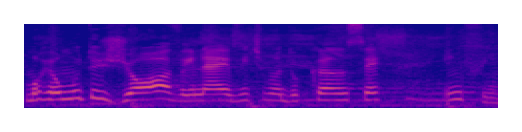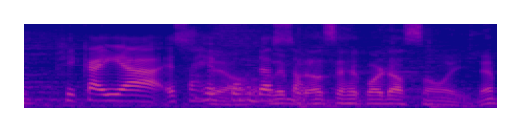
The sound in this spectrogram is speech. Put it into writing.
morreu muito jovem, né, vítima do câncer. Enfim, fica aí a- essa É, a recordação. lembrança e a recordação aí, né?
